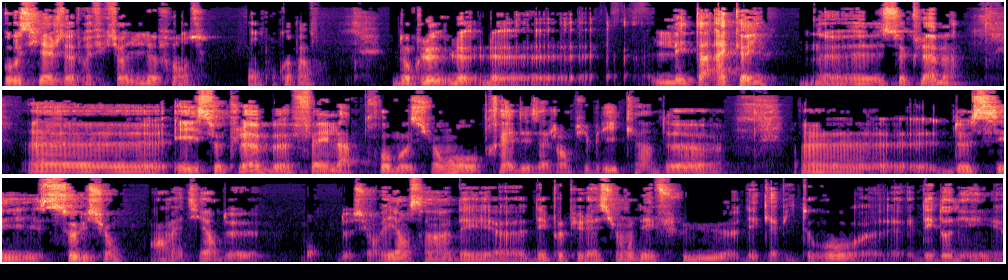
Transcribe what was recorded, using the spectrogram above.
au siège de la préfecture d'Île-de-France. Bon, pourquoi pas. Donc l'État le, le, accueille euh, ce club euh, et ce club fait la promotion auprès des agents publics hein, de, euh, de ces solutions en matière de, de surveillance hein, des, euh, des, populations, des flux, des capitaux, des données.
